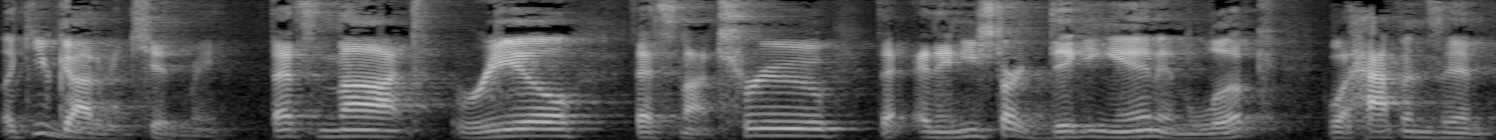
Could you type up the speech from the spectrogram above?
Like, you got to be kidding me. That's not real. That's not true. That, and then you start digging in and look what happens in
